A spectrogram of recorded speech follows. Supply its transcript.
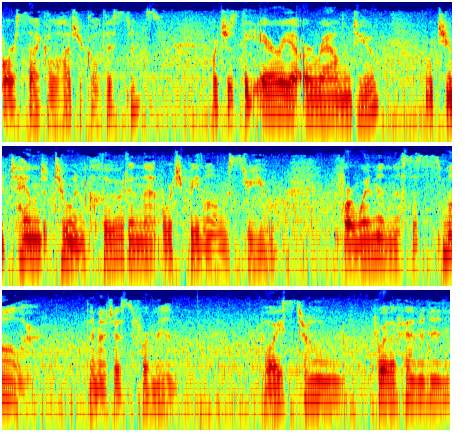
or psychological distance, which is the area around you which you tend to include in that which belongs to you. For women, this is smaller than it is for men. Voice tone for the feminine,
